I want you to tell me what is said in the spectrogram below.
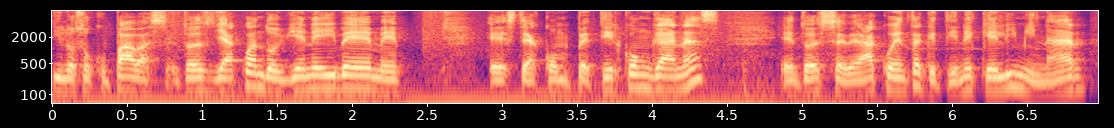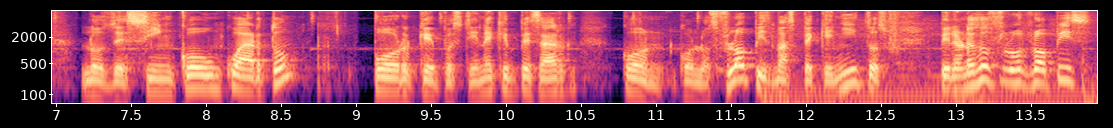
los ocupabas. Entonces ya cuando viene IBM este, a competir con ganas, entonces se da cuenta que tiene que eliminar los de 5 un cuarto porque pues tiene que empezar con, con, los floppies más pequeñitos. Pero en esos floppies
